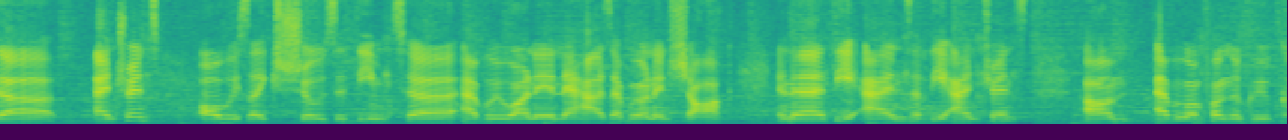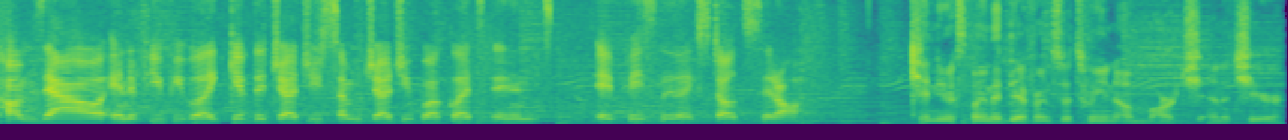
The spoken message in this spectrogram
the entrance always like shows the theme to everyone, and it has everyone in shock. And then at the end of the entrance. Um, everyone from the group comes out and a few people like give the judges some judgy booklets and it basically like starts it off. Can you explain the difference between a march and a cheer?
